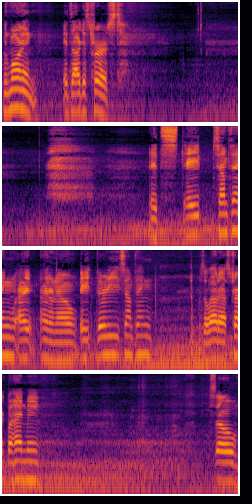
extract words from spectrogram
Good morning. It's August 1st. It's 8 something. I I don't know. 8:30 something. There's a loud ass truck behind me. So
